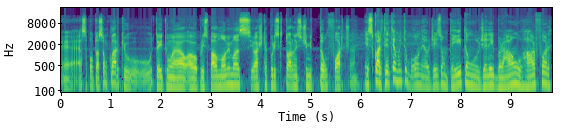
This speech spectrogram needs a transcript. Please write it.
é, essa pontuação. Claro que o, o Tatum é, é, o principal nome, mas eu acho que é por isso que torna esse time tão forte, né? Esse quarteto é muito bom, né? O Jason Tatum, o Jalen Brown, o Harford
